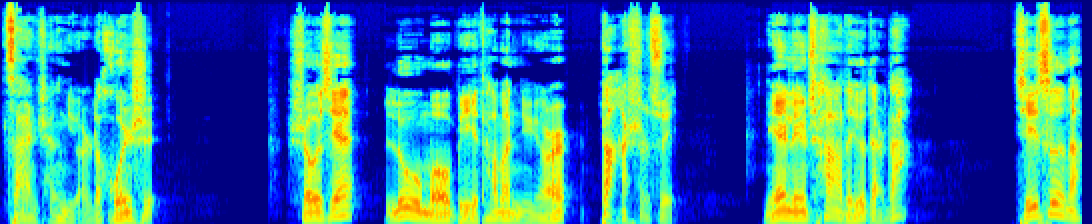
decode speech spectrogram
赞成女儿的婚事。首先，陆某比他们女儿大十岁，年龄差的有点大。其次呢，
